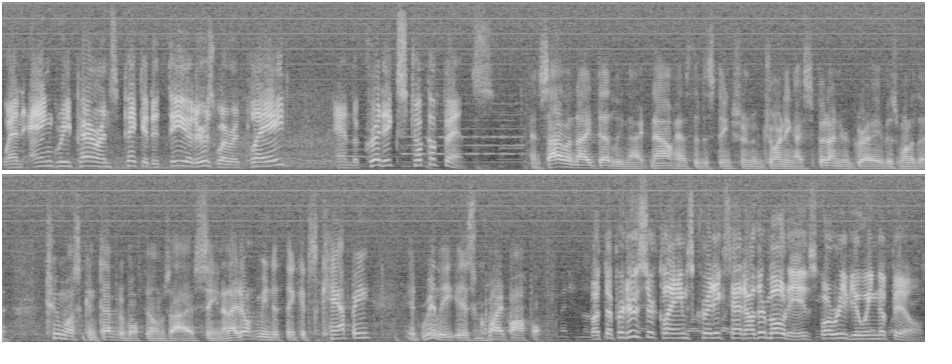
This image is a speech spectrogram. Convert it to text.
when angry parents picketed theaters where it played and the critics took offense. And Silent Night, Deadly Night now has the distinction of joining I Spit on Your Grave as one of the two most contemptible films I've seen. And I don't mean to think it's campy, it really is quite awful. But the producer claims critics had other motives for reviewing the film.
